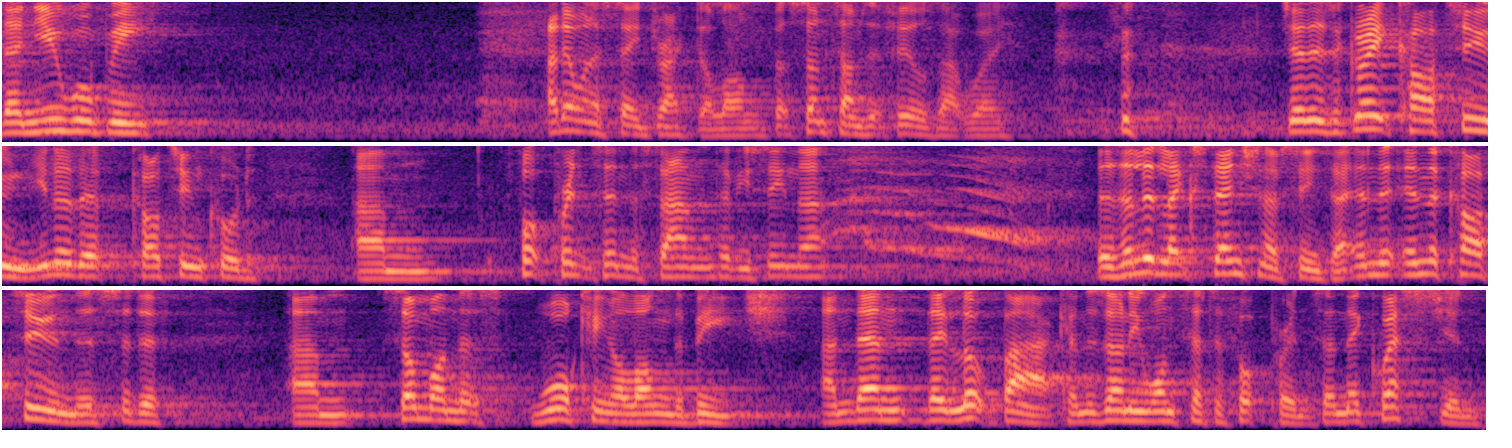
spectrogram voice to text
then you will be, I don't want to say dragged along, but sometimes it feels that way. so there's a great cartoon, you know the cartoon called um, Footprints in the Sand? Have you seen that? There's a little extension I've seen to that. In the, in the cartoon, there's sort of um, someone that's walking along the beach, and then they look back, and there's only one set of footprints, and they question,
